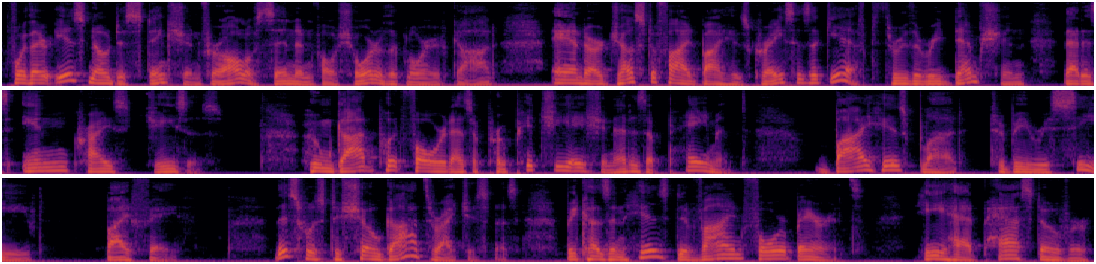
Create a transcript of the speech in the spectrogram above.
For there is no distinction, for all have sinned and fall short of the glory of God, and are justified by his grace as a gift through the redemption that is in Christ Jesus, whom God put forward as a propitiation, that is a payment, by his blood to be received by faith. This was to show God's righteousness, because in his divine forbearance, he had passed over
